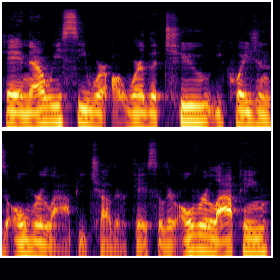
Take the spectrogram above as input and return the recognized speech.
Okay, and now we see where, where the two equations overlap each other. Okay, so they're overlapping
